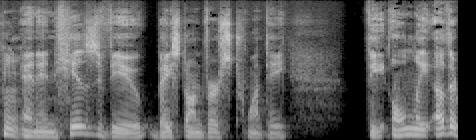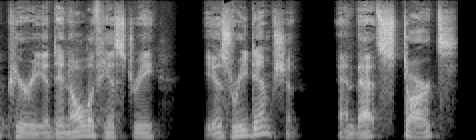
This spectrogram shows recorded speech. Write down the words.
Hmm. And in his view, based on verse 20, the only other period in all of history is redemption. And that starts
